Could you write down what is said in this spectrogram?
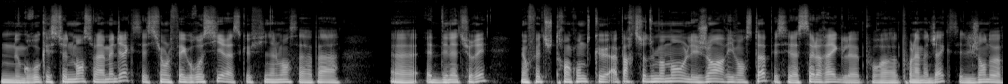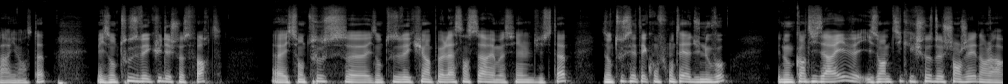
un gros questionnement sur la Magic. C'est si on le fait grossir, est-ce que finalement, ça va pas être dénaturé? Et en fait, tu te rends compte qu'à partir du moment où les gens arrivent en stop, et c'est la seule règle pour, euh, pour la Magic, c'est les gens doivent arriver en stop, mais ils ont tous vécu des choses fortes. Euh, ils, tous, euh, ils ont tous vécu un peu l'ascenseur émotionnel du stop. Ils ont tous été confrontés à du nouveau. Et donc, quand ils arrivent, ils ont un petit quelque chose de changé dans leur,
